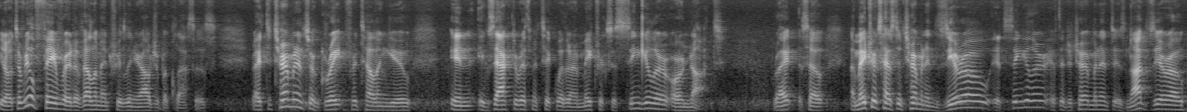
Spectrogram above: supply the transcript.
you know, it's a real favorite of elementary linear algebra classes, right? Determinants are great for telling you in exact arithmetic whether a matrix is singular or not, right? So a matrix has determinant zero, it's singular. If the determinant is not zero,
